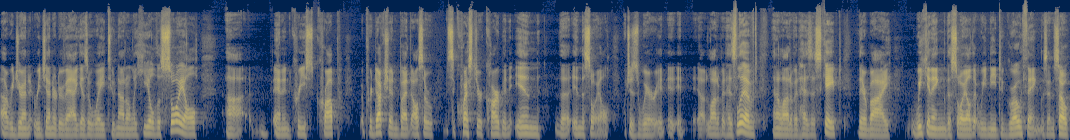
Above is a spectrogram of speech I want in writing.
uh, regen- regenerative ag as a way to not only heal the soil uh, and increase crop production, but also sequester carbon in the in the soil, which is where it, it, it a lot of it has lived and a lot of it has escaped, thereby weakening the soil that we need to grow things. And so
